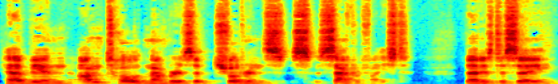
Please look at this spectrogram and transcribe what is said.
have been untold numbers of children s- sacrificed. That is to say,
